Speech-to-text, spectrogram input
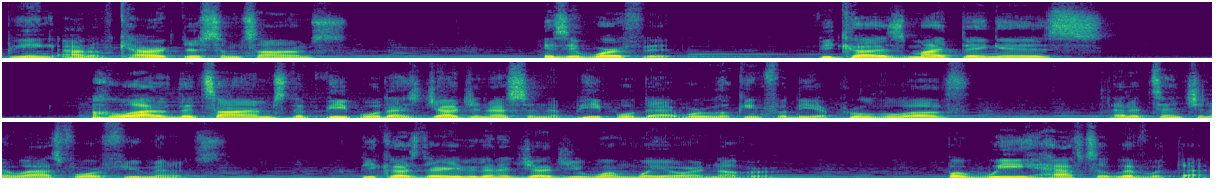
being out of character sometimes? Is it worth it? Because my thing is, a lot of the times, the people that's judging us and the people that we're looking for the approval of, that attention will last for a few minutes. Because they're either going to judge you one way or another. But we have to live with that.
